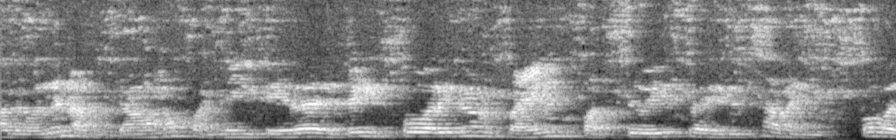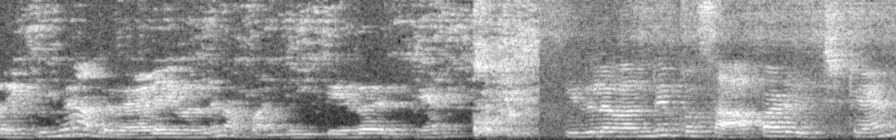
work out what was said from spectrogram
அதை வந்து நான் விடாமல் பண்ணிக்கிட்டே தான் இருக்கேன். இப்போ வரைக்கும் நம்ம பையனுக்கு பத்து வயசு ஆயிடுச்சு. ஆனால் இப்போ வரைக்குமே அந்த வேலையை வந்து நான் பண்ணிக்கிட்டே தான் இருக்கேன். இதில் வந்து இப்போ சாப்பாடு வச்சுட்டேன்.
